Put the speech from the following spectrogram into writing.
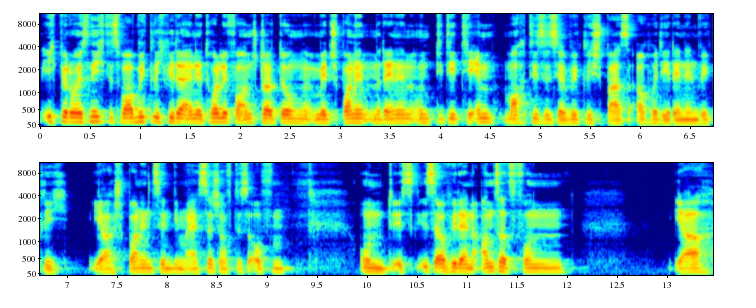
ich bereue es nicht. Es war wirklich wieder eine tolle Veranstaltung mit spannenden Rennen und die DTM macht dieses Jahr wirklich Spaß, auch weil die Rennen wirklich ja, spannend sind. Die Meisterschaft ist offen. Und es ist auch wieder ein Ansatz von, ja,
